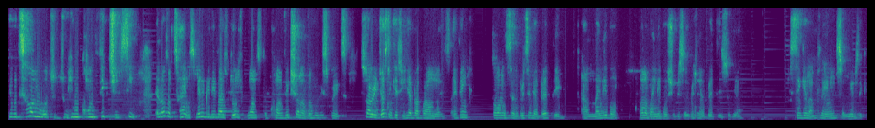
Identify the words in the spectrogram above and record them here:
He will tell you what to do. He will convict you. See, a lot of times, many believers don't want the conviction of the Holy Spirit. Sorry, just in case you hear background noise, I think someone is celebrating their birthday. Um, my neighbor, one of my neighbors should be celebrating her birthday, so they're singing and playing some music.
